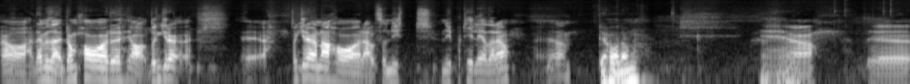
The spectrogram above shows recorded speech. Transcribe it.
Ja, nej, men där, de har, ja, de, grö, eh, de gröna har alltså nytt, ny partiledare. Eh, Det har de. eh, eh,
